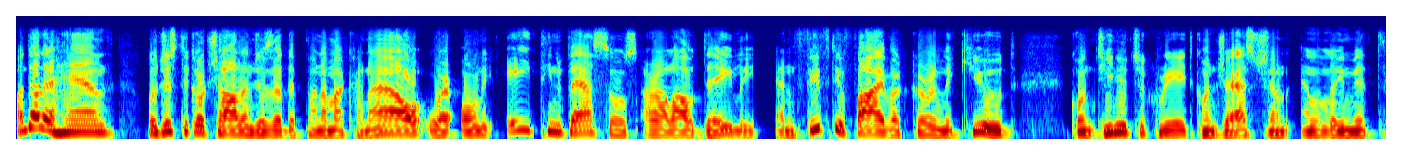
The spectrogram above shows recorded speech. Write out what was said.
On the other hand, logistical challenges at the Panama Canal, where only 18 vessels are allowed daily and 55 are currently queued, continue to create congestion and limit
